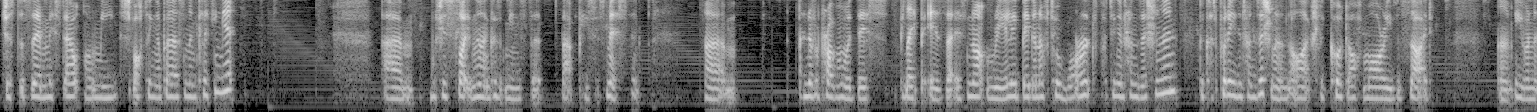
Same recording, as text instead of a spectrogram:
just as they missed out on me spotting a person and clicking it. Um, which is slightly annoying because it means that that piece is missing. Um, another problem with this blip is that it's not really big enough to warrant putting a transition in because putting the transition in will actually cut off more either side. Um, even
